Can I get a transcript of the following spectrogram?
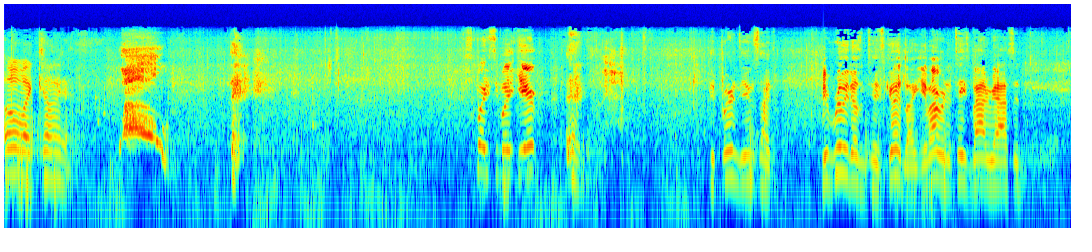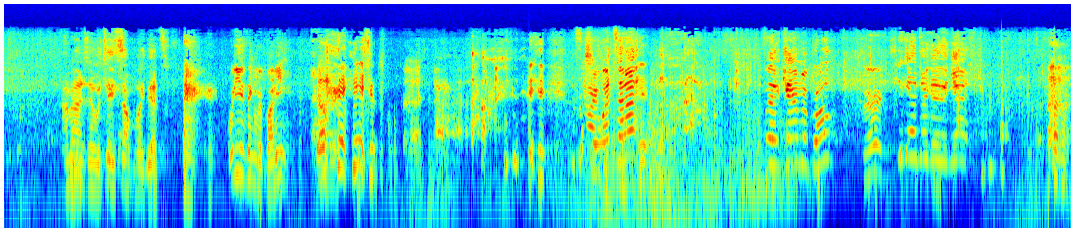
Oh my god. Whoa! Spicy Mike here. it burns the inside. It really doesn't taste good. Like, if I were to taste battery acid, I imagine it would taste something like this. What do you think of it, buddy? Sorry, what's that? For the camera, bro. Burns. You can't drink anything yet.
